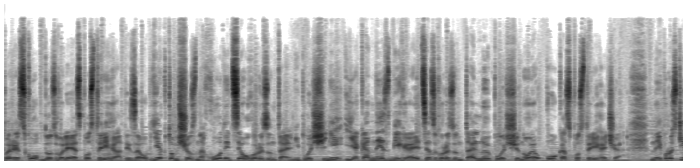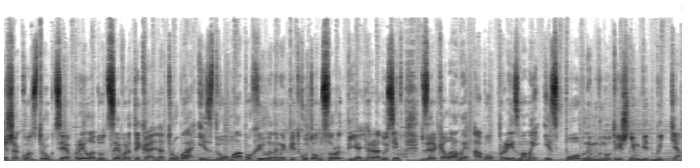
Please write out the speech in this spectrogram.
Перископ дозволяє спостерігати за об'єктом, що знаходиться у горизонтальній площині, яка не збігається з горизонтальною площиною ока спостерігача. Найпростіша конструкція приладу це вертикальна труба із двома похиленими під кутом 45 градусів дзеркалами або призмами із повним внутрішнім відбиттям,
